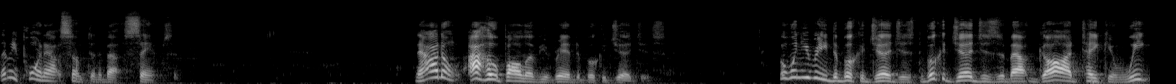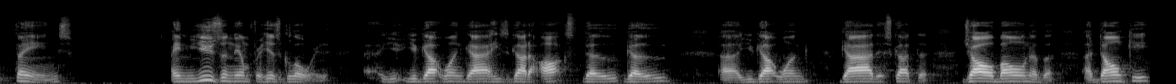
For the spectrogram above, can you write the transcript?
let me point out something about Samson. Now, I don't. I hope all of you read the Book of Judges. But when you read the book of Judges, the book of Judges is about God taking weak things and using them for his glory. Uh, you, you, got one guy, he's got an ox goad. Uh, you got one guy that's got the jawbone of a, a donkey.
